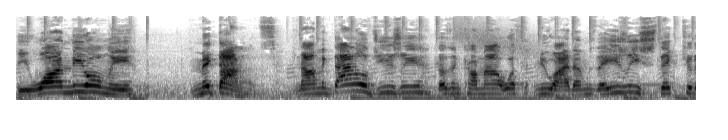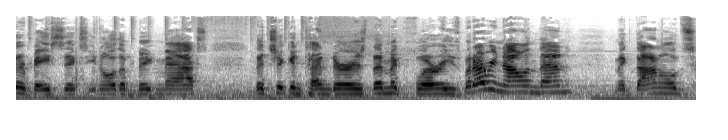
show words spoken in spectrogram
the one, the only, McDonald's. Now, McDonald's usually doesn't come out with new items. They usually stick to their basics, you know, the Big Macs, the chicken tenders, the McFlurries, but every now and then, McDonald's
